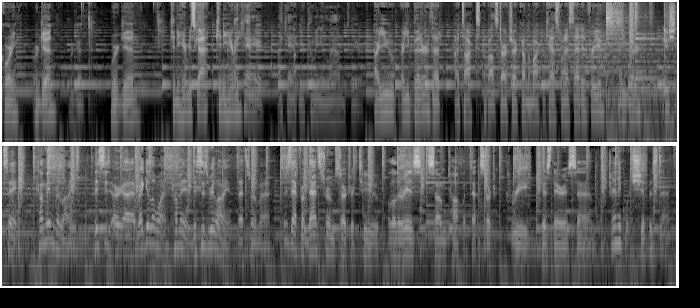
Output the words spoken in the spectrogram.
recording? We're good. We're good. We're good. Can you hear me, Scott? Can you hear me? I can't hear. I can't. You're coming in loud and clear. Are you are you bitter that I talked about Star Trek on the Mockingcast when I sat in for you? Are you bitter? You should say, "Come in, Reliant." This is our uh, regular one. Come in. This is Reliant. That's from. Uh, where's that from? That's from Star Trek Two. Although there is some talk like that in Star Trek Three, because there is. Um, I'm trying to think what ship is that.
